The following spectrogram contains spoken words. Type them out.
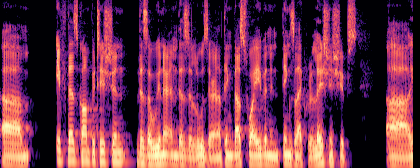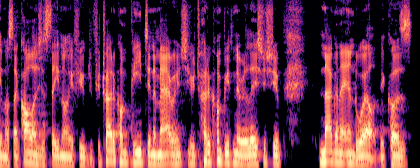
um, if there's competition, there's a winner and there's a loser. And I think that's why even in things like relationships, uh, you know, psychologists say, you know, if you if you try to compete in a marriage, if you try to compete in a relationship, not going to end well because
